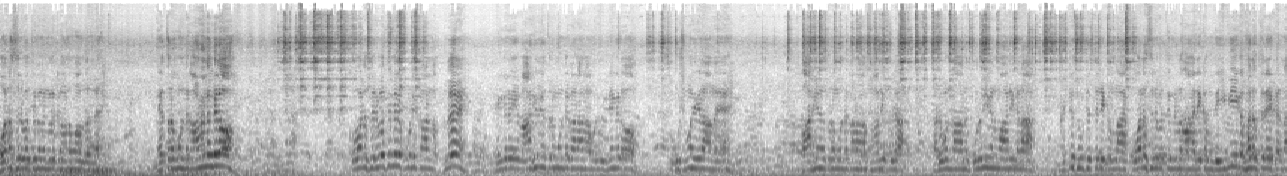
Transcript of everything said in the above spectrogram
ഓരോ സർവത്തിനും നിങ്ങൾ കാണുവാൻ തന്നെ. നേത്രം കൊണ്ട് കാണണമെങ്കിലോ? കോല കോലസ്വരൂപത്തിനെ കൂടി കാണണം അല്ലേ? എങ്കിലേ ബാഹ്യനേത്രം കൊണ്ട് കാണാനാവുള്ളൂ ഇല്ലെങ്കിലോ സൂക്ഷ്മതയിലാണ് ബാഹ്യനേത്രം കൊണ്ട് കാണാൻ സാധിക്കില്ല അതുകൊണ്ടാണ് പൂർവികന്മാരിങ്ങനെ കെട്ടിസൂക്ഷിച്ചിരിക്കുന്ന കോലസ്വരൂപത്തിനുള്ളതായിരിക്കുന്ന ദൈവീക ഫലത്തിലേക്കല്ല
